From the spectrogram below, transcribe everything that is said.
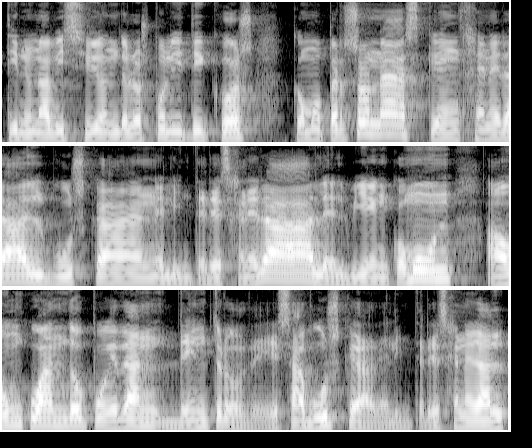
tiene una visión de los políticos como personas que en general buscan el interés general, el bien común, aun cuando puedan, dentro de esa búsqueda del interés general,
